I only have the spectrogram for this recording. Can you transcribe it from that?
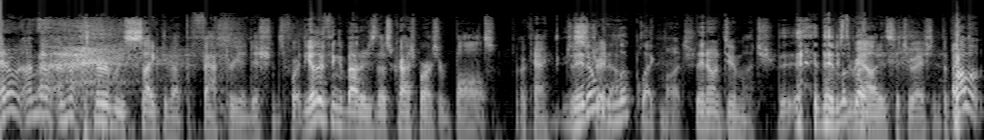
I don't. I'm not. I'm not terribly psyched about the factory editions for it. The other thing about it is those crash bars are balls. Okay, just they straight don't up. look like much. they don't do much. They, they the look reality like. of the situation. The problem.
